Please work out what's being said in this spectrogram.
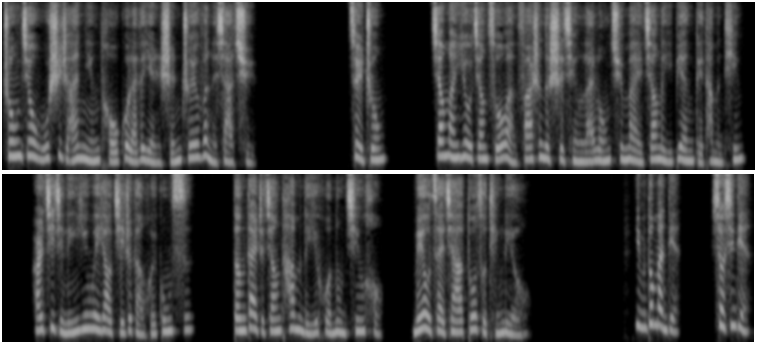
终究无视着安宁投过来的眼神，追问了下去。最终，江曼又将昨晚发生的事情来龙去脉讲了一遍给他们听，而季锦林因为要急着赶回公司，等待着将他们的疑惑弄清后，没有在家多做停留。你们都慢点，小心点。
